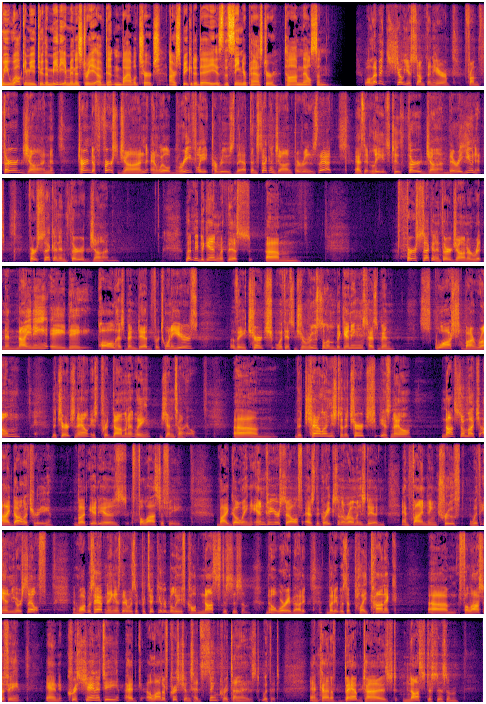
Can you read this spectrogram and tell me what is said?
We welcome you to the media ministry of Denton Bible Church. Our speaker today is the senior pastor, Tom Nelson. Well, let me show you something here from 3rd John. Turn to 1st John and we'll briefly peruse that. Then 2nd John, peruse that as it leads to 3rd John. They're a unit. 1st, 2nd, and 3rd John. Let me begin with this. Um, First, second, and third John are written in 90 AD. Paul has been dead for 20 years. The church, with its Jerusalem beginnings, has been squashed by Rome. The church now is predominantly Gentile. Um, the challenge to the church is now not so much idolatry, but it is philosophy by going into yourself, as the Greeks and the Romans did, and finding truth within yourself. And what was happening is there was a particular belief called Gnosticism. Don't worry about it, but it was a Platonic um, philosophy, and Christianity had a lot of Christians had syncretized with it and kind of baptized Gnosticism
